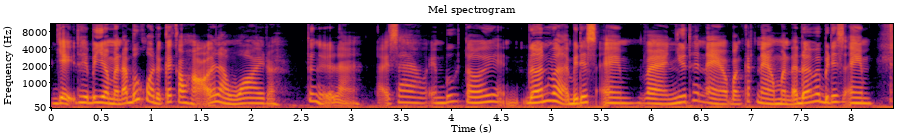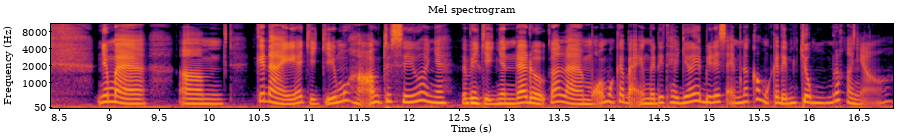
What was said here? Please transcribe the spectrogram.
vậy thì bây giờ mình đã bước qua được cái câu hỏi là why rồi. Tức nghĩa là tại sao em bước tới đến với lại BDSM và như thế nào bằng cách nào mình đã đến với BDSM nhưng mà um, cái này chị chỉ muốn hỏi một chút xíu thôi nha tại vì yeah. Dạ. chị nhìn ra được á, là mỗi một cái bạn mà đi theo giới BDSM nó có một cái điểm chung rất là nhỏ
